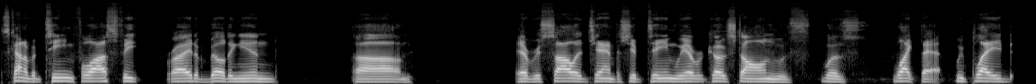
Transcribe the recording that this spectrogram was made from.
it's kind of a team philosophy right of building in um, every solid championship team we ever coached on was was like that. We played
